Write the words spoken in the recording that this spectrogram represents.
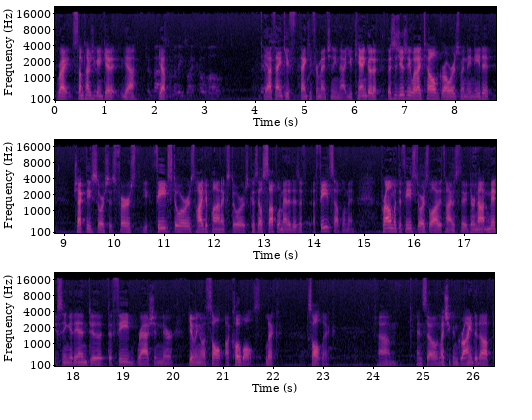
Right. Sometimes you can get it. Yeah. Yep. Yeah. Thank you. Thank you for mentioning that. You can go to. This is usually what I tell growers when they need it. Check these sources first. You, feed stores, hydroponic stores, because they'll supplement it as a, a, feed supplement. The problem with the feed stores a lot of the times they're, they're not mixing it into the, the feed ration. They're giving them a salt, a cobalt lick, salt lick. Um, and so unless you can grind it up,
